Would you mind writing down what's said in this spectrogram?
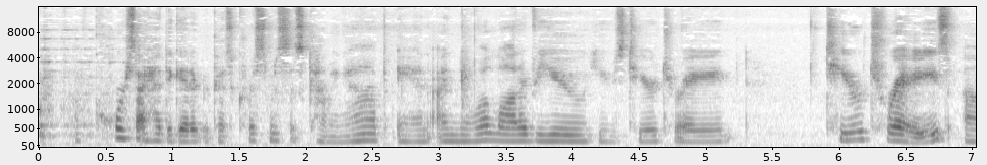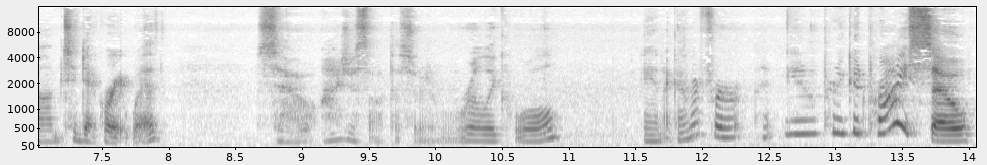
Of course, I had to get it because Christmas is coming up, and I know a lot of you use tier tray, tier trays um, to decorate with. So I just thought this was really cool and I got it for, you know, a pretty good price. So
